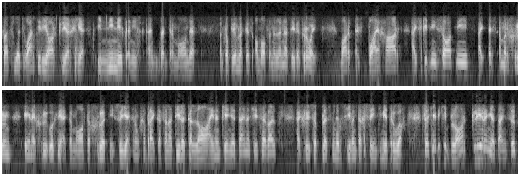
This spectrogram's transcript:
wat vir jou dwarsdeur die jaar kleur gee en nie net in die in wintermaande want op die oomblik is almal van hulle natuurlik rooi maar is baie gehard. Hy skiet nie saad nie. Hy is immergroen en hy groei ook nie uitermate groot nie. So jy kan hom gebruik as 'n natuurlike laag heininkie in jou tuin as jy sou wou. Hy groei so plus minus 70 cm hoog. So as jy 'n bietjie blaarkleur in jou tuin soek,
